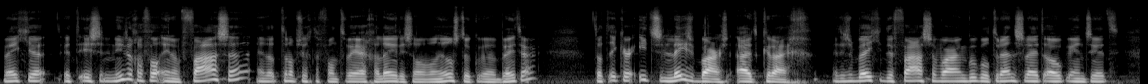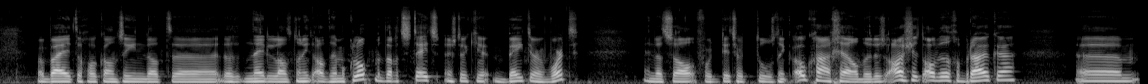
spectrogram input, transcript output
Weet je, het is in ieder geval in een fase, en dat ten opzichte van twee jaar geleden is al een heel stuk uh, beter, dat ik er iets leesbaars uit krijg. Het is een beetje de fase waar een Google Translate ook in zit, Waarbij je toch wel kan zien dat, uh, dat het Nederlands nog niet altijd helemaal klopt, maar dat het steeds een stukje beter wordt. En dat zal voor dit soort tools denk ik ook gaan gelden. Dus als je het al wil gebruiken, um,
